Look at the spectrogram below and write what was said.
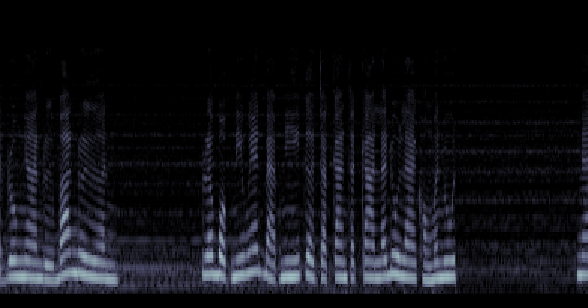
ตรโรงงานหรือบ้านเรือน ระบบนิเวศแบบนี้เกิดจากการจัดการและดูแลของมนุษย์แม้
